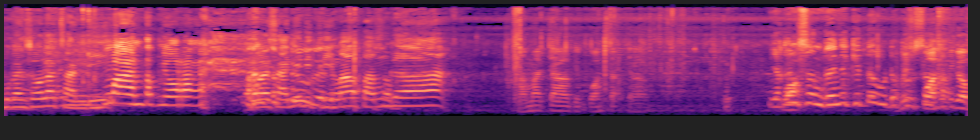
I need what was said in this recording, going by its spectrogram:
bukan sholat Sandi. Mantep nih orang. Puasanya diterima apa enggak? sama cal di puasa cal. Ya kan seenggaknya kita udah Tapi berusaha. puasa 30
